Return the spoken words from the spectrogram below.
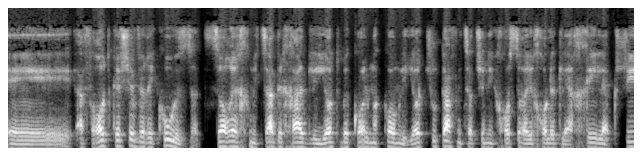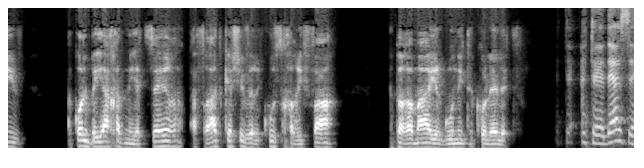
אה, הפרעות קשב וריכוז, הצורך מצד אחד להיות בכל מקום, להיות שותף, מצד שני חוסר היכולת להכיל, להקשיב, הכל ביחד מייצר הפרעת קשב וריכוז חריפה ברמה הארגונית הכוללת. אתה יודע, זה,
